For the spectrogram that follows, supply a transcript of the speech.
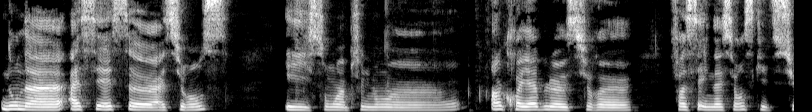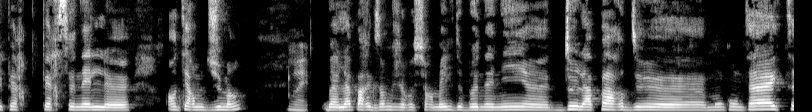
Nous, on a ACS euh, Assurance et ils sont absolument euh, incroyables sur. Euh, enfin, c'est une assurance qui est super personnelle en termes d'humain. Ouais. Bah là, par exemple, j'ai reçu un mail de bonne année de la part de mon contact.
